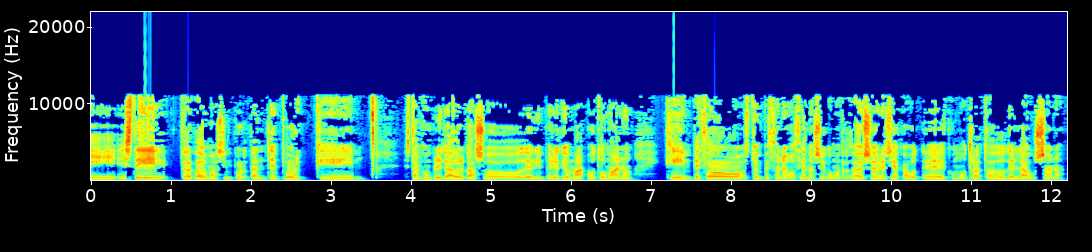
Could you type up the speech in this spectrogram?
Eh, este tratado más importante porque es tan complicado el caso del Imperio Otomano que empezó, esto empezó negociándose como Tratado de Sebres y acabó eh, como Tratado de Lausana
